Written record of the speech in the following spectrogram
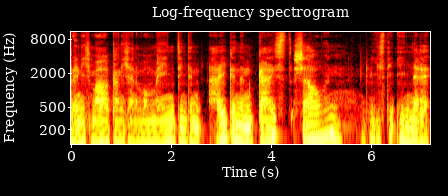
wenn ich mag, kann ich einen Moment in den eigenen Geist schauen. Wie ist die innere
